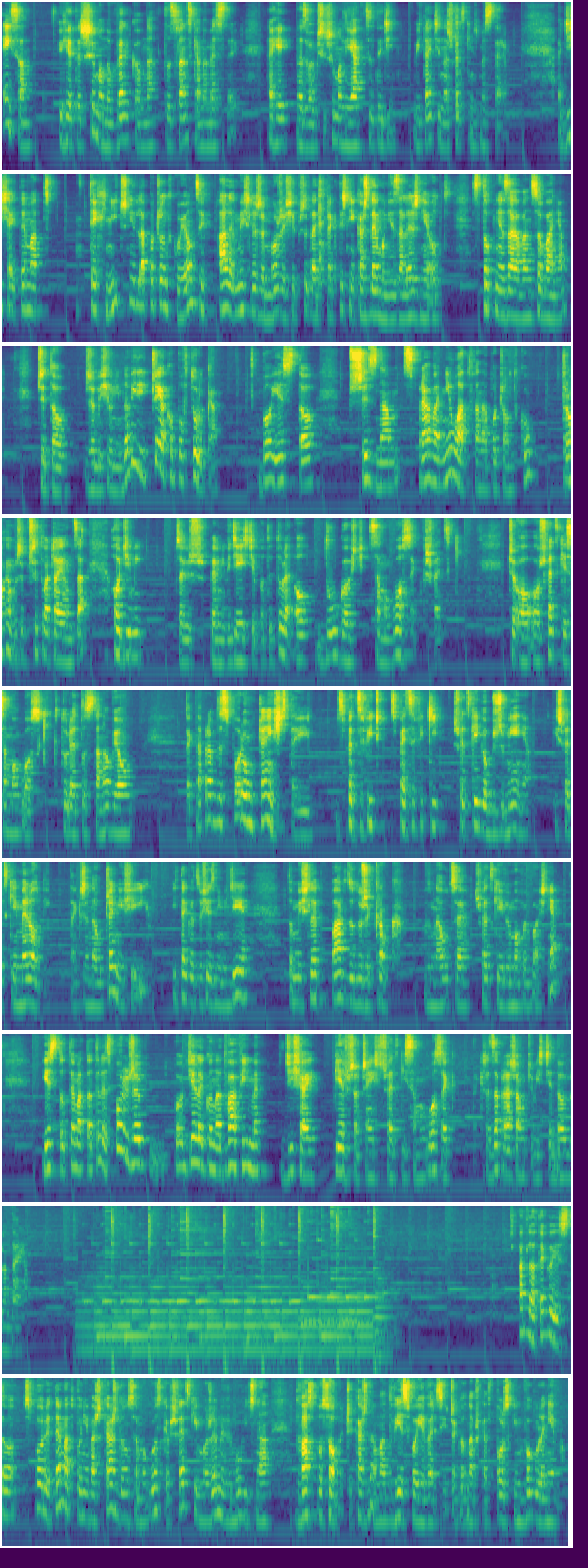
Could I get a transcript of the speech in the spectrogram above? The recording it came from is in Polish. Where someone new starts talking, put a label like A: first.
A: Hejsan, ich heter Szymon och välkomna till Svenska med. Hej, hej, nazywam się Szymon jak co tydzień. Witajcie na szwedzkim z. A dzisiaj temat technicznie dla początkujących, ale myślę, że może się przydać praktycznie każdemu, niezależnie od stopnia zaawansowania. Czy to, żeby się nim dowiedzieć, czy jako powtórka. Bo jest to, przyznam, sprawa niełatwa na początku, trochę może przytłaczająca. Chodzi mi, co już pewnie widzieliście po tytule, o długość samogłosek w szwedzkim czy o, o szwedzkie samogłoski, które to stanowią tak naprawdę sporą część tej specyfiki szwedzkiego brzmienia i szwedzkiej melodii. Także nauczenie się ich i tego, co się z nimi dzieje, to myślę bardzo duży krok w nauce szwedzkiej wymowy właśnie. Jest to temat na tyle spory, że podzielę go na dwa filmy. Dzisiaj pierwsza część szwedzkich samogłosek, także zapraszam oczywiście do oglądania. A dlatego jest to spory temat, ponieważ każdą samogłoskę w szwedzkim możemy wymówić na dwa sposoby, czy każda ma dwie swoje wersje, czego na przykład w polskim w ogóle nie ma.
